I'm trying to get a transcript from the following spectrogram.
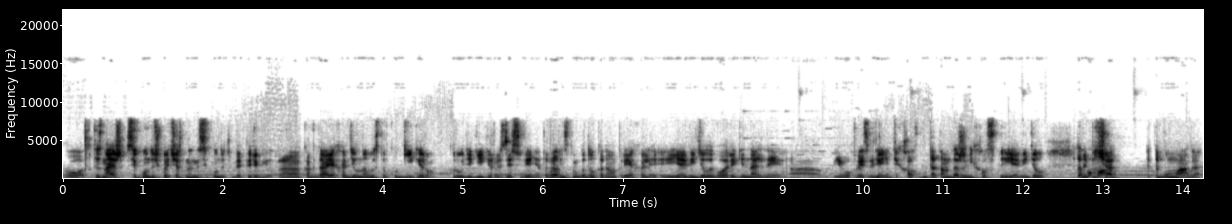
Вот. Ты знаешь, секундочку, я честно на секунду тебя перебью. А, когда я ходил на выставку Гигеру, к Руди Гигеру здесь в Вене, это да. в 2011 году, когда мы приехали, и я видел его оригинальные, а, его произведения, да там даже не холсты, я видел напечат... Это бумага,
